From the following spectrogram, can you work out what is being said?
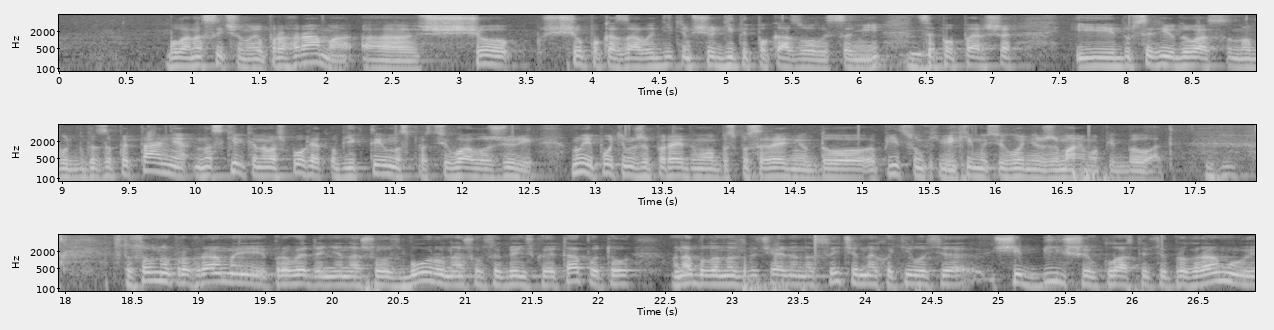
була насиченою програма? Е, Що, що показали дітям, що діти показували самі? Це по-перше. І до Сергію, до вас, мабуть, буде запитання. Наскільки, на ваш погляд, об'єктивно спрацювало журі? Ну і потім вже перейдемо безпосередньо до підсумків, які ми сьогодні вже маємо підбивати. Стосовно програми проведення нашого збору, нашого всеукраїнського етапу, то вона була надзвичайно насичена. Хотілося ще більше вкласти в цю програму.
